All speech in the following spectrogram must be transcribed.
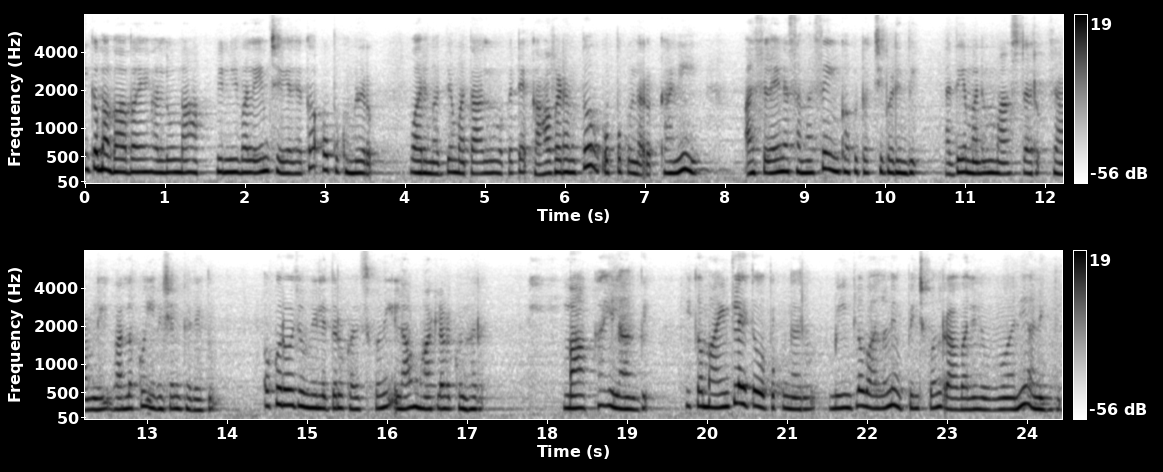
ఇంకా మా బాబాయ్ వాళ్ళు మా పిన్ని వాళ్ళు ఏం చేయలేక ఒప్పుకున్నారు. వారి మధ్య మతాలు ఒకటే కావడంతో ఒప్పుకున్నారు. కానీ అసలైన సమస్య ఇంకొకటి వచ్చి పడింది. అదే మనం మాస్టర్ ఫ్యామిలీ వాళ్ళకు ఈ విషయం తెలియదు. ఒకరోజు వీళ్ళిద్దరూ కలుసుకొని ఇలా మాట్లాడుకున్నారు. మా అక్క ఇలా అంది. ఇక మా ఇంట్లో అయితే ఒప్పుకున్నారు. మీ ఇంట్లో వాళ్ళని ఒప్పించుకొని రావాలి నువ్వు అని అనింది.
